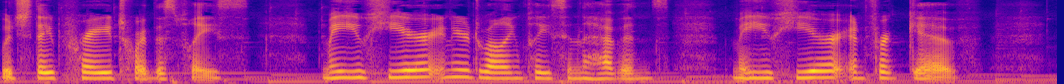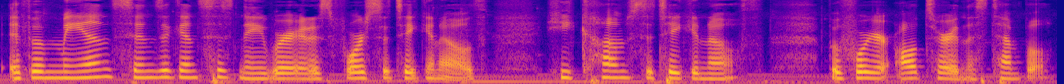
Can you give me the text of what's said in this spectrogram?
which they pray toward this place. May you hear in your dwelling place in the heavens. May you hear and forgive. If a man sins against his neighbor and is forced to take an oath, he comes to take an oath before your altar in this temple.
